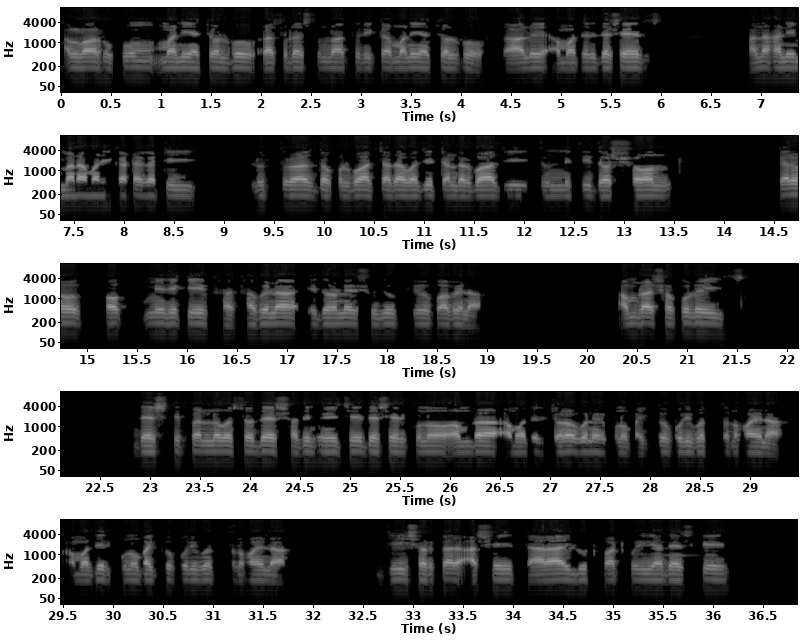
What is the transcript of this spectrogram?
আল্লাহর হুকুম মানিয়া চলব, রাসুলের সুন্নাহ তরিকা মানিয়া চলব। তাহলে আমাদের দেশের হানাহানি, মারামারি, কাটাকাটি লুত্তরাজ দখলবাজ, চাঁদাবাজি, টান্ডারবাজি, দুর্নীতি দর্শন কারও হক মেরে খাবে না, এ ধরনের সুযোগ কেউ পাবে না। আমরা সকলেই দেশ তিপ্পান্ন বছর দেশ স্বাধীন হয়েছে, দেশের কোনো আমরা, আমাদের জনগণের কোনো ভাগ্য পরিবর্তন হয় না, আমাদের কোনো ভাগ্য পরিবর্তন হয় না। যেই সরকার আসে, তারাই লুটপাট করিয়া দেশকে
